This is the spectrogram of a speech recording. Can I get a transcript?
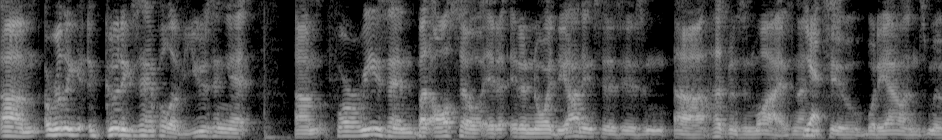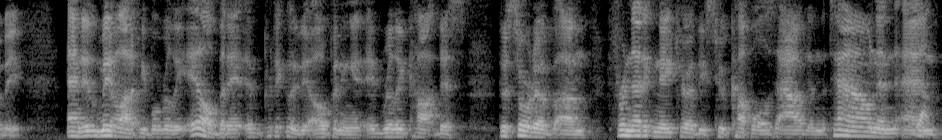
Um, a really good example of using it um, for a reason, but also it, it annoyed the audiences is uh, Husbands and Wives, 92, Yes. Woody Allen's movie. And it made a lot of people really ill, but it, it- particularly the opening, it, it really caught this this sort of um, frenetic nature of these two couples out in the town, and and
